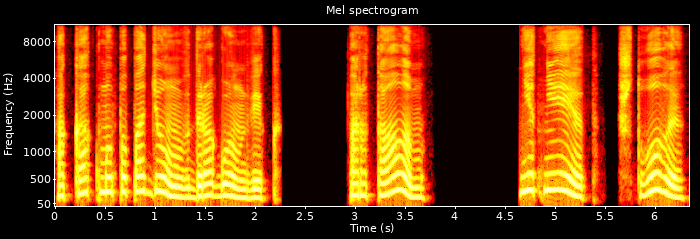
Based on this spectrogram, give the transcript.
А как мы попадем в Драгонвик? Порталом?» «Нет-нет, что вы!»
